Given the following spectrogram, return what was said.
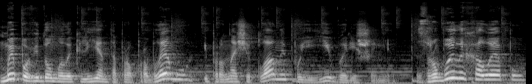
Ми повідомили клієнта про проблему і про наші плани по її вирішенню. Зробили халепу,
